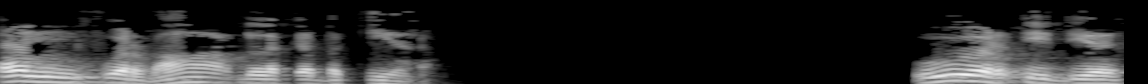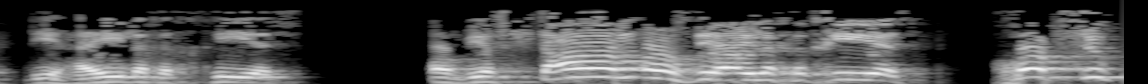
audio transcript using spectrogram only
onvoorwaardelike bekering. Hoor u die die Heilige Gees of weerstaan ons die Heilige Gees? God soek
